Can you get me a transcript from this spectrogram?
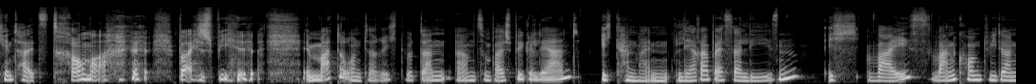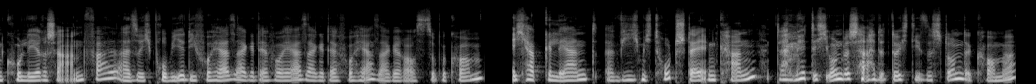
Kindheitstrauma-Beispiel. Im Matheunterricht wird dann ähm, zum Beispiel gelernt, ich kann meinen Lehrer besser lesen. Ich weiß, wann kommt wieder ein cholerischer Anfall. Also ich probiere die Vorhersage der Vorhersage der Vorhersage rauszubekommen. Ich habe gelernt, äh, wie ich mich totstellen kann, damit ich unbeschadet durch diese Stunde komme.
